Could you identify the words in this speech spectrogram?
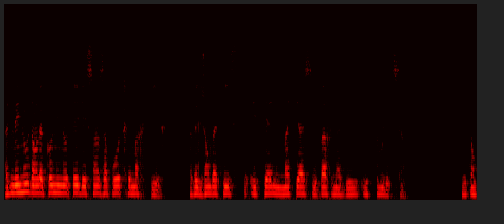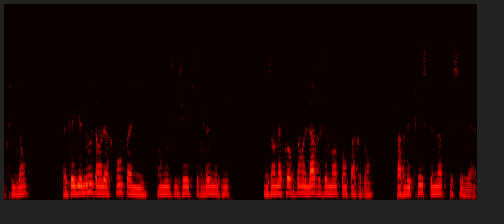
admets-nous dans la communauté des saints apôtres et martyrs, avec Jean-Baptiste, Étienne, Matthias et Barnabé et tous les saints. Nous t'en prions, accueille-nous dans leur compagnie, sans nous juger sur le mérite, mais en accordant largement ton pardon par le Christ notre Seigneur.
